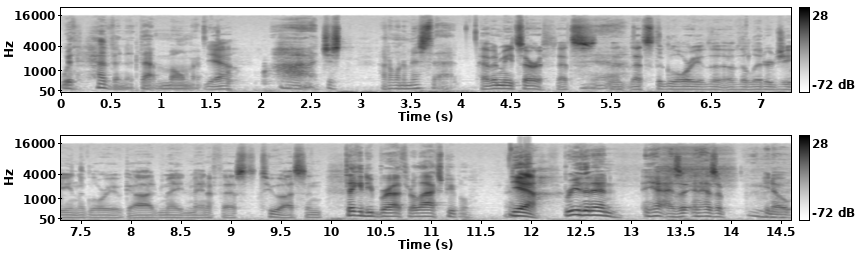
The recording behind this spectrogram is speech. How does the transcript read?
with heaven at that moment. Yeah. Ah, just I don't want to miss that. Heaven meets earth. That's Yeah. that's the glory of the of the liturgy and the glory of God made manifest to us. And Take a deep breath, relax, people. yeah, Breathe it in. yeah. As a, and as a you know,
